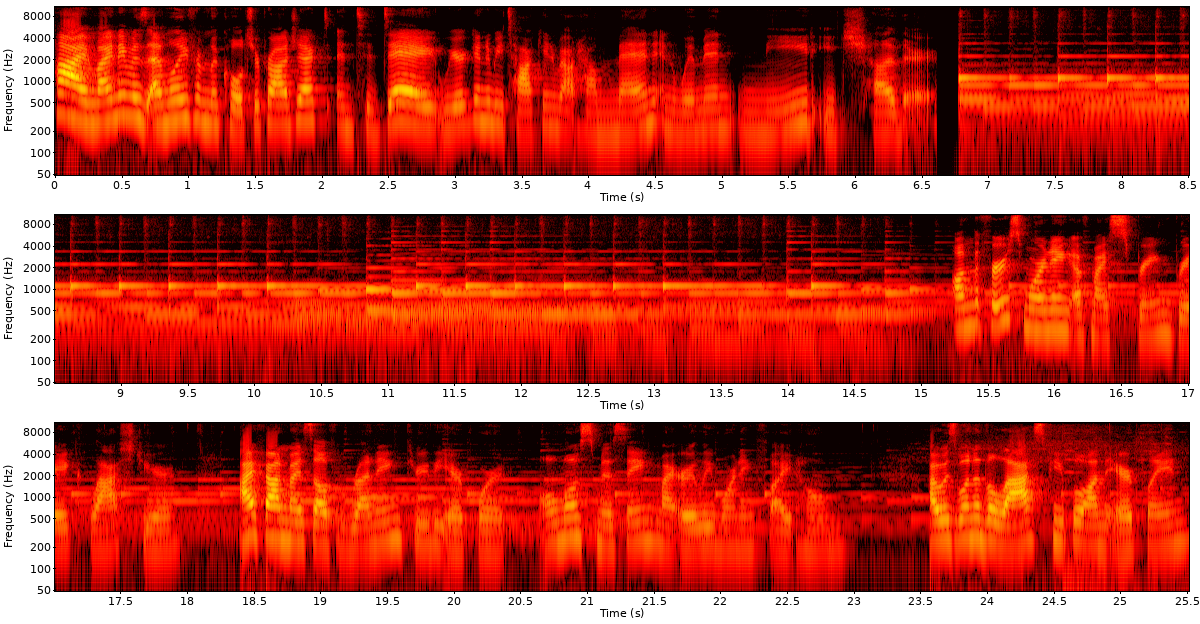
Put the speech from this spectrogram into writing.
Hi, my name is Emily from the Culture Project, and today we are going to be talking about how men and women need each other. On the first morning of my spring break last year, I found myself running through the airport, almost missing my early morning flight home. I was one of the last people on the airplane,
